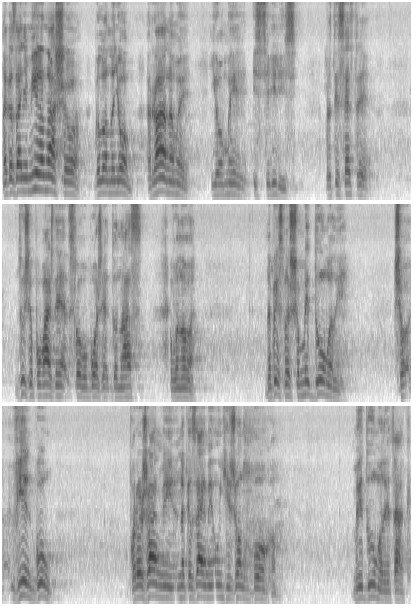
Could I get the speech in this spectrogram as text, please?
Наказание мира нашего было на Нем, ранами Його ми ісцілились. Брати і сестри, дуже поважне Слово Боже до нас. Воно написано, що ми думали, що Він був поражаємий, наказаємий унижен Богом. Ми думали так.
